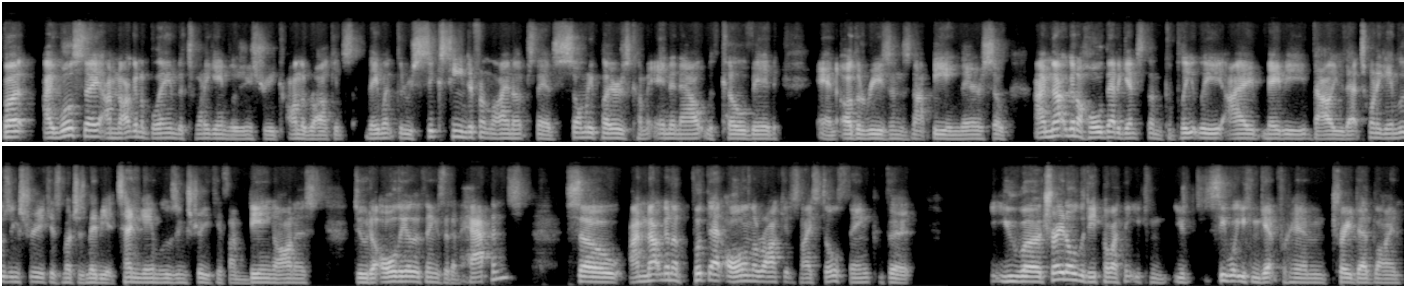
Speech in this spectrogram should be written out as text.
But I will say I'm not going to blame the 20 game losing streak on the Rockets. They went through 16 different lineups. They had so many players come in and out with COVID and other reasons not being there. So I'm not going to hold that against them completely. I maybe value that 20 game losing streak as much as maybe a 10 game losing streak, if I'm being honest, due to all the other things that have happened. So I'm not going to put that all on the Rockets. And I still think that you uh, trade Oladipo. I think you can you see what you can get for him trade deadline.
